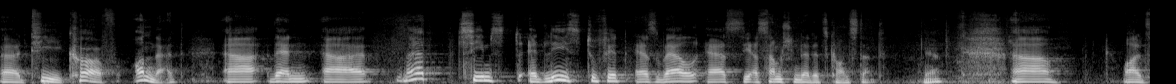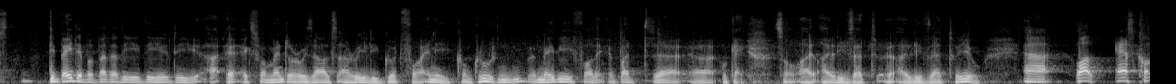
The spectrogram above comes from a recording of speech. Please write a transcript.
uh, t curve on that, uh, then uh, that seems to, at least to fit as well as the assumption that it's constant. Yeah. Well, it's debatable whether the, the, the uh, experimental results are really good for any conclusion, maybe for the, but uh, uh, okay, so I, I, leave that, I leave that to you. Uh, well, as co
